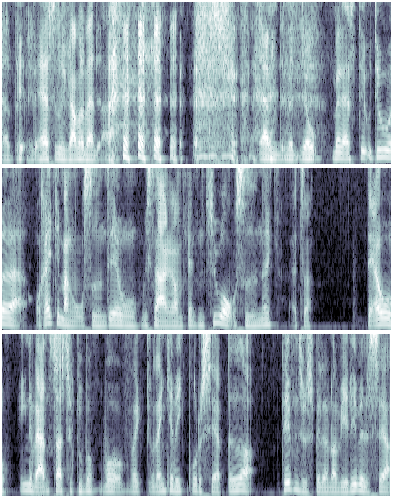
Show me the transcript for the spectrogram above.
ja, det er sådan en gammel mand. ja, men, jo. Men altså, det, det er jo rigtig mange år siden. Det er jo, vi snakker om 15-20 år siden, ikke? Altså, det er jo en af verdens største klubber, hvor, hvordan kan vi ikke producere bedre defensivspillere, når vi alligevel ser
